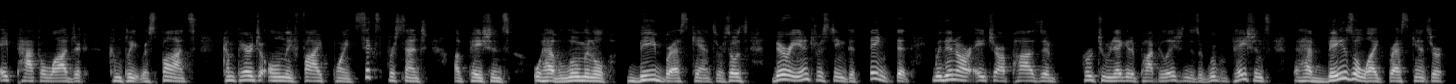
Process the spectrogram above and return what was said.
a pathologic complete response, compared to only 5.6% of patients who have luminal B breast cancer. So it's very interesting to think that within our HR positive, HER2 negative population, there's a group of patients that have basal like breast cancer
